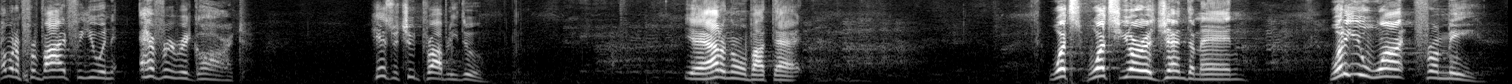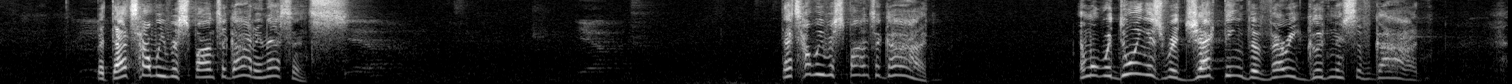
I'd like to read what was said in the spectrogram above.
I want to provide for you in every regard. Here's what you'd probably do. Yeah, I don't know about that. What's, what's your agenda, man? What do you want from me? But that's how we respond to God in essence. That's how we respond to God. And what we're doing is rejecting the very goodness of God.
